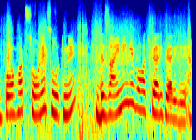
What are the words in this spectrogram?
ਬਹੁਤ ਸੋਹਣੇ ਸੂਟ ਨੇ ਡਿਜ਼ਾਈਨਿੰਗ ਇਹ ਬਹੁਤ ਪਿਆਰੀ ਪਿਆਰੀ ਜਿਹੀ ਆ।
